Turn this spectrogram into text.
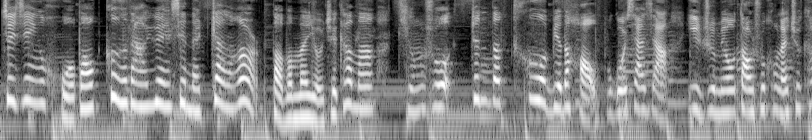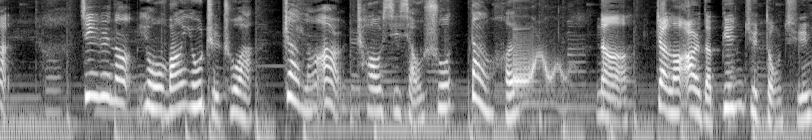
最近火爆各大院线的《战狼二》，宝宝们有去看吗？听说真的特别的好，不过夏夏一直没有倒出空来去看。近日呢，有网友指出啊，《战狼二》抄袭小说《弹痕》，那。《战狼二》的编剧董群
